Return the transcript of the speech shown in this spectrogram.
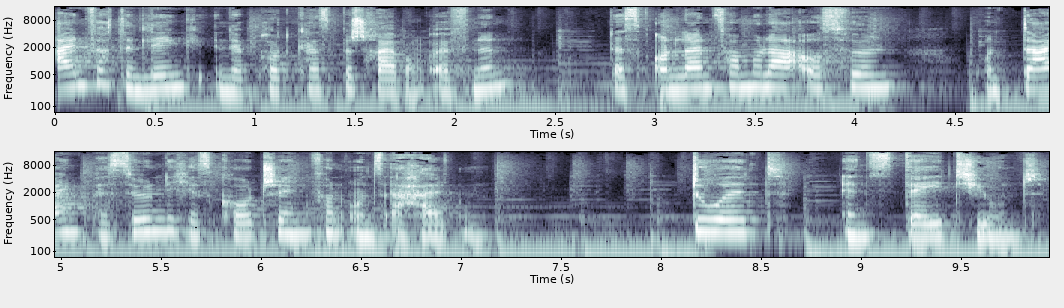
Einfach den Link in der Podcast-Beschreibung öffnen, das Online-Formular ausfüllen und dein persönliches Coaching von uns erhalten. Do it and stay tuned.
